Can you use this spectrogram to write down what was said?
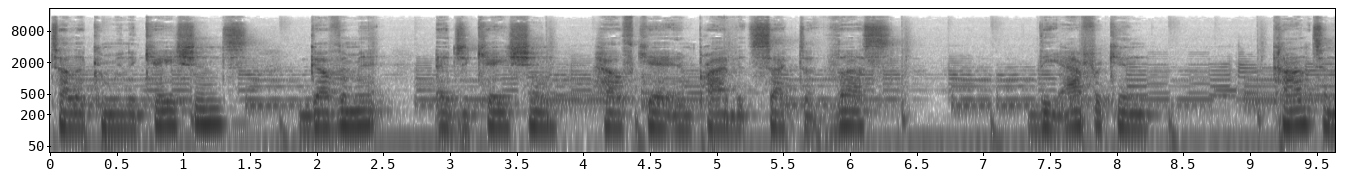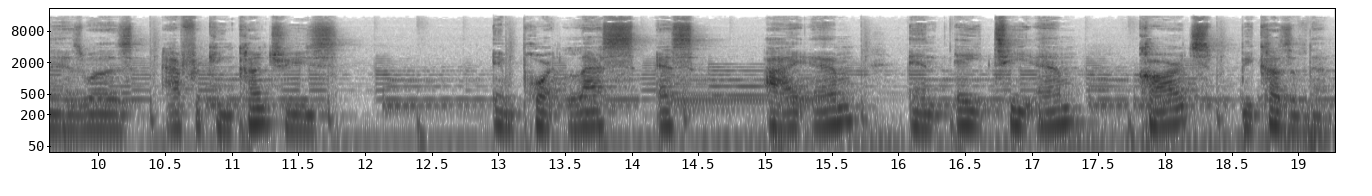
telecommunications, government, education, healthcare, and private sector. Thus, the African continent as well as African countries import less SIM and ATM cards because of them.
